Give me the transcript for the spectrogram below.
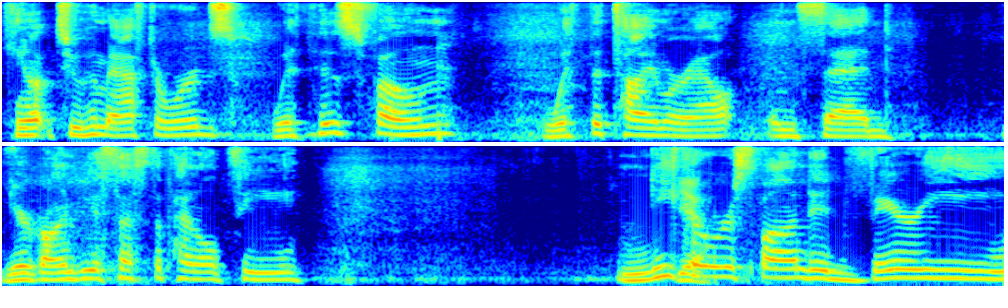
came up to him afterwards with his phone, with the timer out, and said, You're going to be assessed a penalty. Nikko Yeah. responded very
